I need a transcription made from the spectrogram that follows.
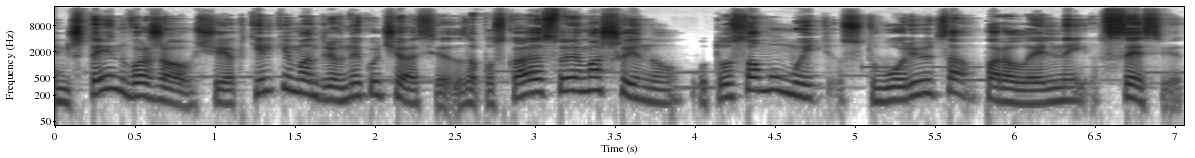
Ейнштейн вважав, що як тільки мандрівник у часі запускає свою машину, у ту саму мить створюється паралельний всесвіт.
